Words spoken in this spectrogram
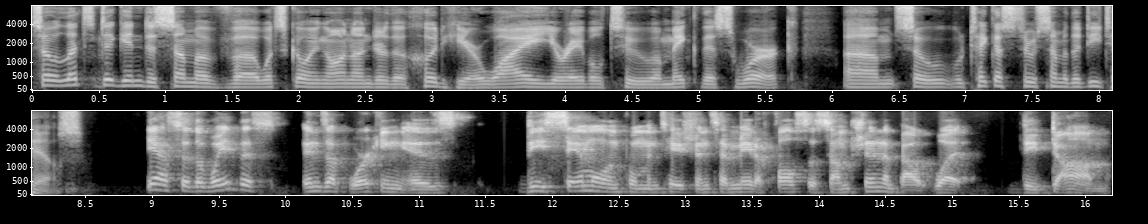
So let's dig into some of uh, what's going on under the hood here, why you're able to uh, make this work. Um, so take us through some of the details. Yeah, so the way this ends up working is these SAML implementations have made a false assumption about what the DOM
